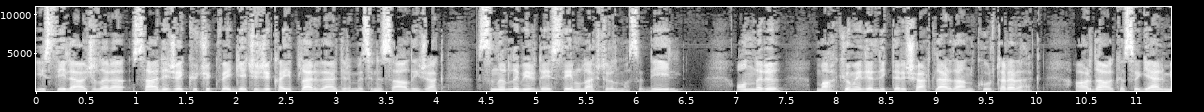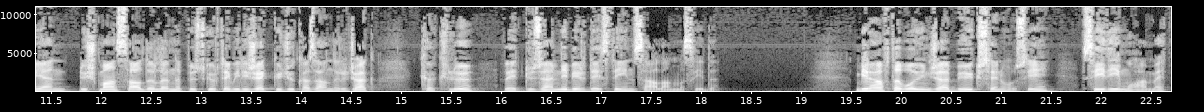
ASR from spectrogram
istilacılara sadece küçük ve geçici kayıplar verdirmesini sağlayacak sınırlı bir desteğin ulaştırılması değil, onları mahkum edildikleri şartlardan kurtararak ardı arkası gelmeyen düşman saldırılarını püskürtebilecek gücü kazandıracak köklü ve düzenli bir desteğin sağlanmasıydı. Bir hafta boyunca Büyük Senusi, Sidi Muhammed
